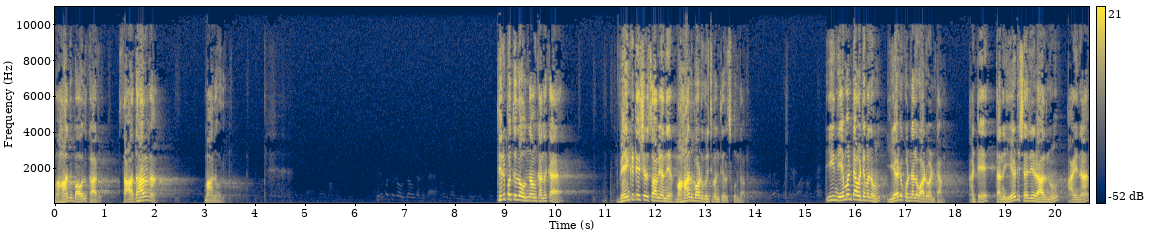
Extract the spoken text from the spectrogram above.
మహానుభావులు కారు. సాధారణ మానవులు. తిరుపతిలో ఉన్నాం కనుక వెంకటేశ్వర స్వామి అనే మహానుభావుడు గురించి మనం తెలుసుకుందాం. ఈయన ఏమంటామంటే మనం ఏడు కొండల వాడు అంటాం. అంటే తన ఏడు శరీరాలను ఆయన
